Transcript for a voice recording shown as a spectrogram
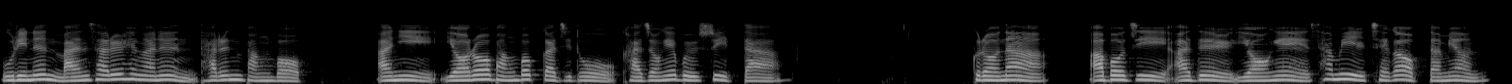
우리는 만사를 행하는 다른 방법, 아니 여러 방법까지도 가정해 볼 수 있다. 그러나 아버지, 아들, 영의 삼위일체가 없다면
